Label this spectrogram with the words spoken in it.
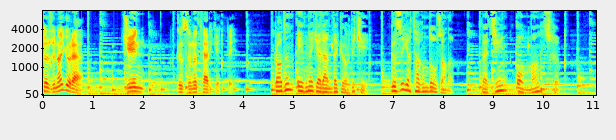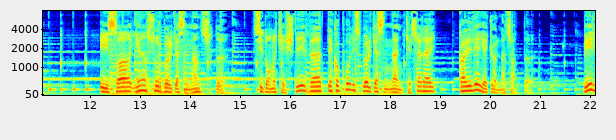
sözünə görə cin qızını tərk etdi. Qadın evinə gələndə gördü ki, qızı yatağında uzanıb və cin ondan çıxıb. İsa yenə Sur bölgəsindən çıxdı. Sidonu keçdi və Dekopolis bölgəsindən keçərək Qalileya gölünə çatdı. Bir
